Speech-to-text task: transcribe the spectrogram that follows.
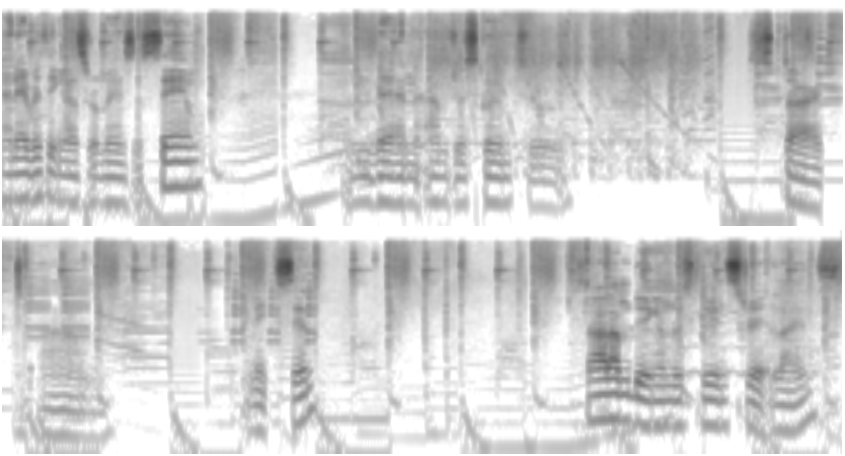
and everything else remains the same. And then I'm just going to start um, mixing. So all I'm doing, I'm just doing straight lines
